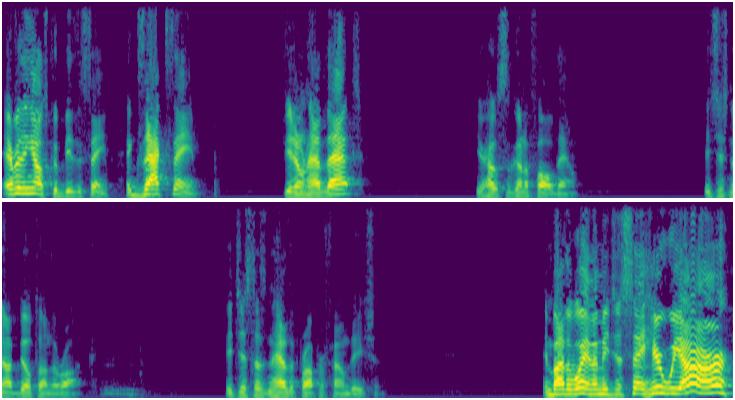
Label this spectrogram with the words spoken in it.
Everything else could be the same, exact same. If you don't have that, your house is going to fall down. It's just not built on the rock, it just doesn't have the proper foundation. And by the way, let me just say here we are.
